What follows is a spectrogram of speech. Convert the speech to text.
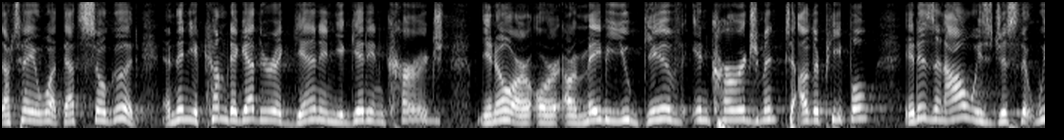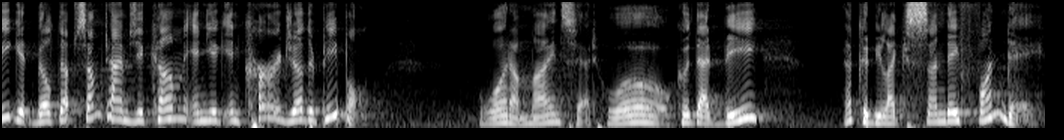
will tell you what, that's so good. And then you come together again and you get encouraged, you know, or, or, or maybe you give encouragement to other people. It isn't always just that we get built up, sometimes you come and you encourage other people. What a mindset. Whoa, could that be? That could be like Sunday fun day.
